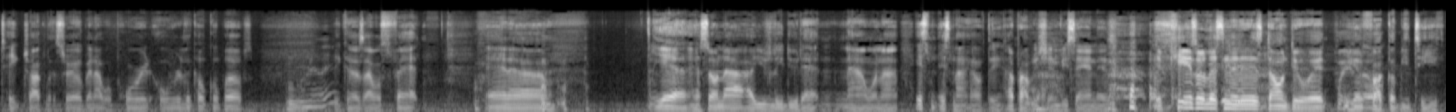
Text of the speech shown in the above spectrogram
take chocolate syrup and I would pour it over the Cocoa Puffs Really? because I was fat. And um, yeah, and so now I usually do that now when I. It's it's not healthy. I probably shouldn't be saying this. if kids are listening to this, don't do it. Please you can don't. fuck up your teeth.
